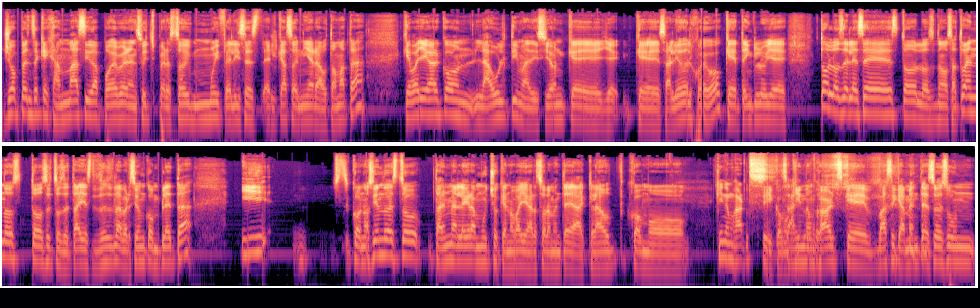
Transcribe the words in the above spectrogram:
yo pensé que jamás iba a poder ver en Switch, pero estoy muy feliz es el caso de Nier Automata, que va a llegar con la última edición que, que salió del juego, que te incluye todos los DLCs, todos los nuevos atuendos, todos estos detalles. Entonces es la versión completa. Y conociendo esto, también me alegra mucho que no va a llegar solamente a Cloud como Kingdom Hearts. Sí, como Saludos. Kingdom Hearts, que básicamente eso es un.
